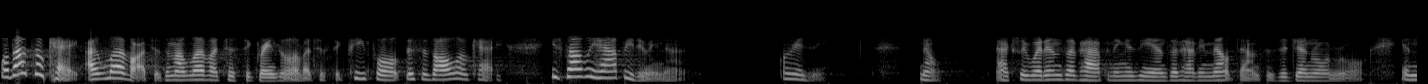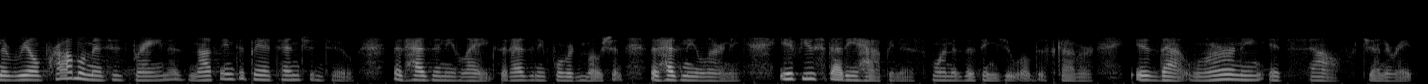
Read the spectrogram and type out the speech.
Well, that's okay. I love autism. I love autistic brains. I love autistic people. This is all okay. He's probably happy doing that. Or is he? No. Actually, what ends up happening is he ends up having meltdowns as a general rule. And the real problem is his brain has nothing to pay attention to that has any legs, that has any forward motion, that has any learning. If you study happiness, one of the things you will discover is that learning itself generates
